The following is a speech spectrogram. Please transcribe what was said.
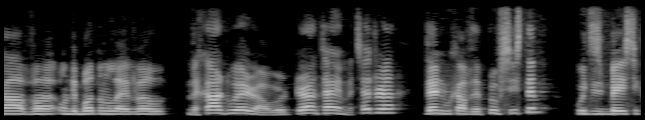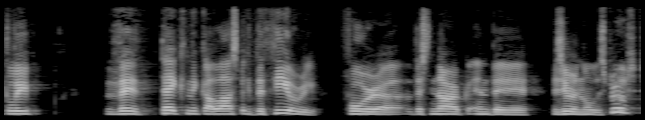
have uh, on the bottom level the hardware, our runtime, etc. Then we have the proof system, which is basically the technical aspect, the theory for uh, the snark and the zero knowledge proofs.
